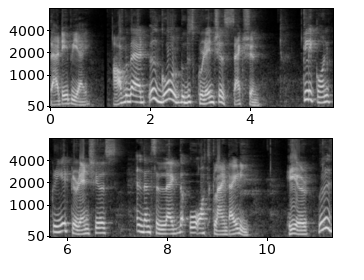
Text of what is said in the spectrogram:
that API. After that, we'll go to this credentials section. Click on create credentials and then select the OAuth client ID. Here, we will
